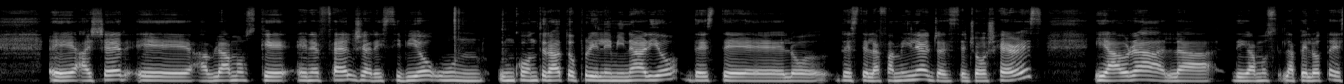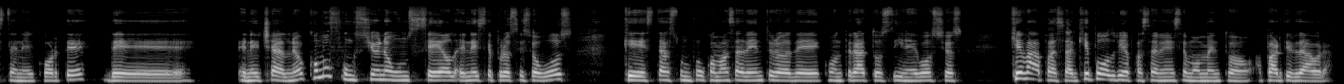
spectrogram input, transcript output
eh, ayer eh, hablamos que NFL ya recibió un, un contrato preliminario desde, lo, desde la familia, desde Josh Harris, y ahora la, digamos, la pelota está en el corte de NHL, ¿no? ¿Cómo funciona un sale en ese proceso? Vos que estás un poco más adentro de contratos y negocios, ¿Qué va a pasar? ¿Qué podría pasar en ese momento a partir de ahora?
